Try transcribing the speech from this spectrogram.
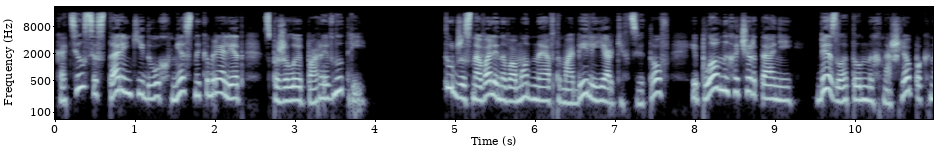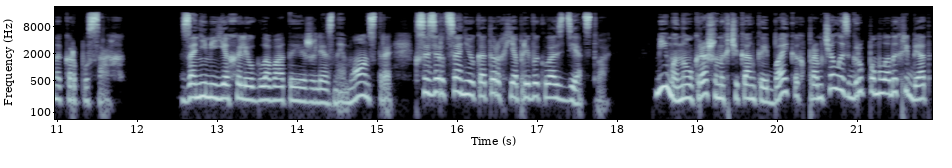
катился старенький двухместный кабриолет с пожилой парой внутри. Тут же сновали новомодные автомобили ярких цветов и плавных очертаний, без латунных нашлепок на корпусах. За ними ехали угловатые железные монстры, к созерцанию которых я привыкла с детства. Мимо на украшенных чеканкой байках промчалась группа молодых ребят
